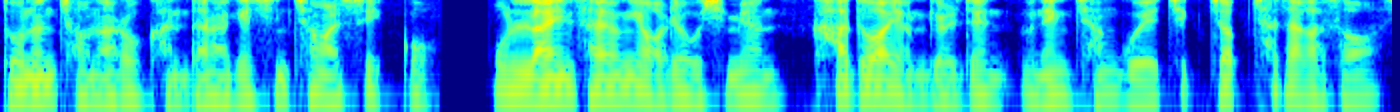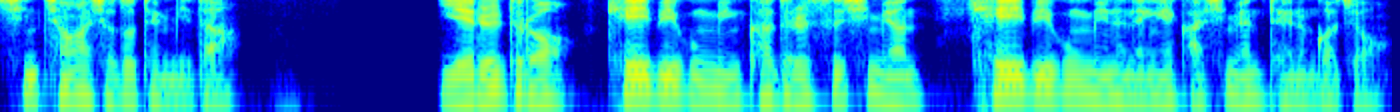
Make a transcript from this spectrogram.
또는 전화로 간단하게 신청할 수 있고 온라인 사용이 어려우시면 카드와 연결된 은행 창구에 직접 찾아가서 신청하셔도 됩니다. 예를 들어 KB국민카드를 쓰시면 KB국민은행에 가시면 되는 거죠.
